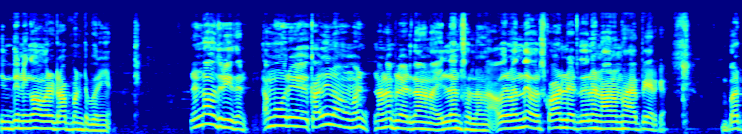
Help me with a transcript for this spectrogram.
இத்தனைக்கும் அவரை ட்ராப் பண்ணிட்டு போகிறீங்க ரெண்டாவது ரீசன் நம்ம ஒரு கலில் அகமட் நல்ல பிளேயர் தாங்க நான் இல்லைன்னு சொல்லலைங்க அவர் வந்து அவர் ஸ்குவாடில் எடுத்ததில் நான் ரொம்ப ஹாப்பியாக இருக்கேன். பட்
